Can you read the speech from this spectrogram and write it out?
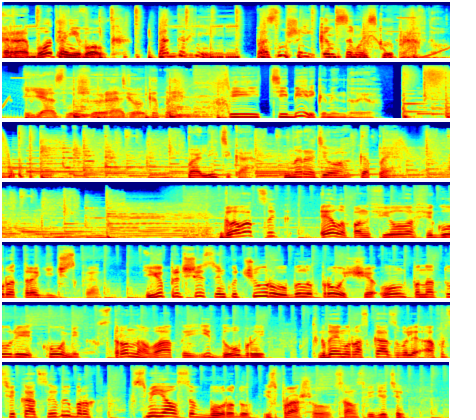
Работа не волк. Отдохни. Послушай комсомольскую правду. Я слушаю радио КП. И тебе рекомендую. Политика на радио КП. Глава ЦИК Элла Панфилова фигура трагическая. Ее предшественнику Чурову было проще. Он по натуре комик, странноватый и добрый. Когда ему рассказывали о фальсификации выборах, смеялся в бороду и спрашивал сам свидетель,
